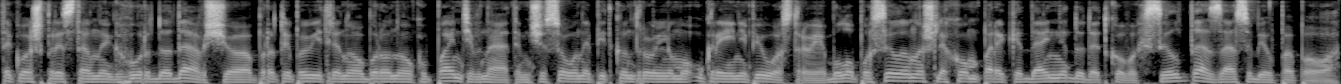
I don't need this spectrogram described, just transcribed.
Також представник ГУР додав, що протиповітряну оборону окупантів на тимчасово непідконтрольному Україні півострові було посилено шляхом перекидання додаткових сил та засобів ППО.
